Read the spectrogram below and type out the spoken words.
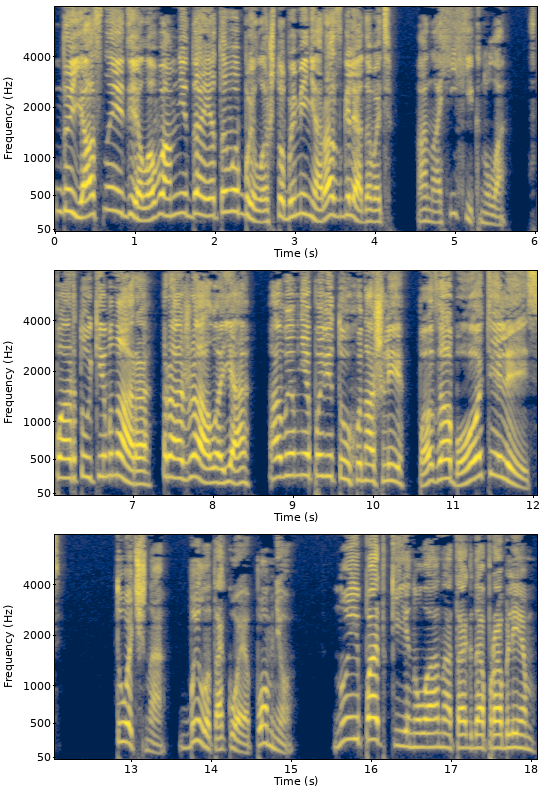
«Да ясное дело, вам не до этого было, чтобы меня разглядывать!» Она хихикнула. «В порту Кимнара рожала я, а вы мне повитуху нашли, позаботились!» «Точно, было такое, помню». Ну и подкинула она тогда проблем.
